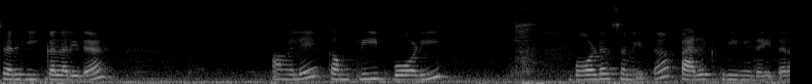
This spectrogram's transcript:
ಸೆರಗಿ ಕಲರ್ ಇದೆ. ಆಮೇಲೆ ಕಂಪ್ಲೀಟ್ ಬಾಡಿ ಬಾರ್ಡರ್ ಸಮೇತ ಪ್ಯಾರೆಟ್ ಗ್ರೀನ್ ಇದೆ ಈ ಥರ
